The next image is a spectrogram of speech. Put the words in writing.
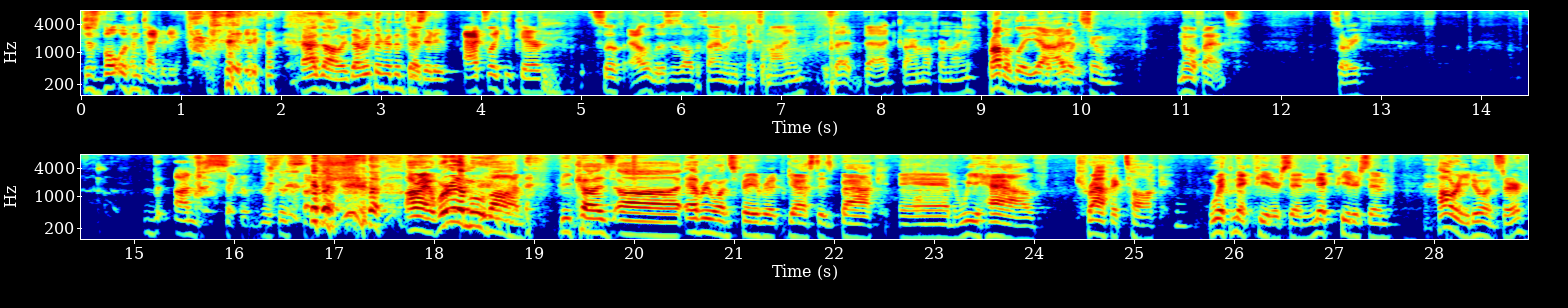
Just vote with integrity. As always, everything with integrity. Act like you care. So if Al loses all the time and he picks mine, is that bad karma for mine? Probably, yeah, I would assume. No offense. Sorry. I'm sick of this. Is such shit. All right, we're gonna move on because uh, everyone's favorite guest is back, and we have traffic talk with Nick Peterson. Nick Peterson, how are you doing, sir?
